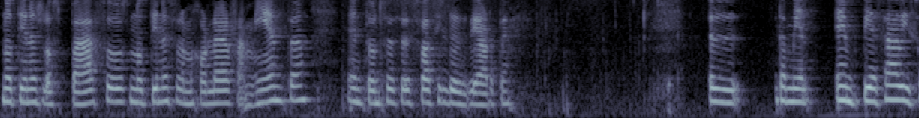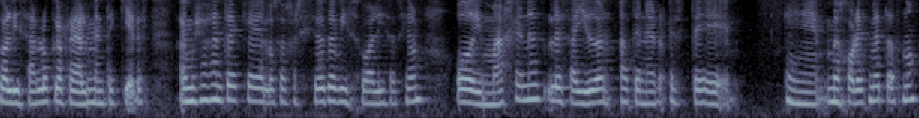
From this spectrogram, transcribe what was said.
no tienes los pasos, no tienes a lo mejor la herramienta, entonces es fácil desviarte. El- también empieza a visualizar lo que realmente quieres. Hay mucha gente que los ejercicios de visualización o de imágenes les ayudan a tener este eh, mejores metas, ¿no?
